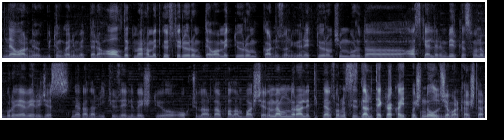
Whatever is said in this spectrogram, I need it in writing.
Ne var ne yok bütün ganimetleri aldık. Merhamet gösteriyorum. Devam et diyorum. Garnizonu yönet diyorum. Şimdi burada askerlerin bir kısmını buraya vereceğiz. Ne kadar? 255 diyor. Okçulardan falan başlayalım. Ben bunları hallettikten sonra sizlerle tekrar kayıt başında olacağım arkadaşlar.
